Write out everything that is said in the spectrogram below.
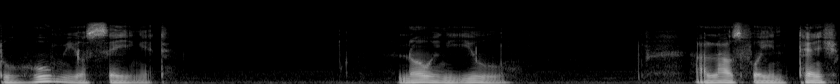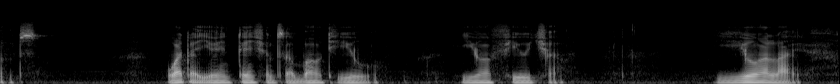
to whom you're saying it. Knowing you allows for intentions. What are your intentions about you, your future, your life,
